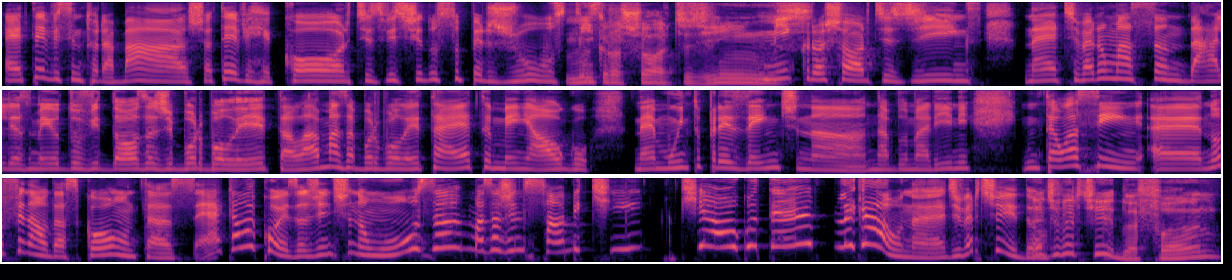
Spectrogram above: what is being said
É, teve cintura baixa, teve recortes, vestidos super justos. Micro shorts jeans. Micro shorts jeans, né? Tiveram umas sandálias meio duvidosas de borboleta lá, mas a borboleta é também algo, né, muito presente na, na Blue Marine. Então, assim, é, no final das contas, é aquela coisa, a gente não usa, mas a gente sabe que, que é algo até legal, né? É divertido. É divertido, é fã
